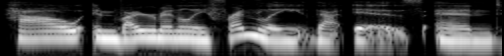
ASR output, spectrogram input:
how environmentally friendly that is and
